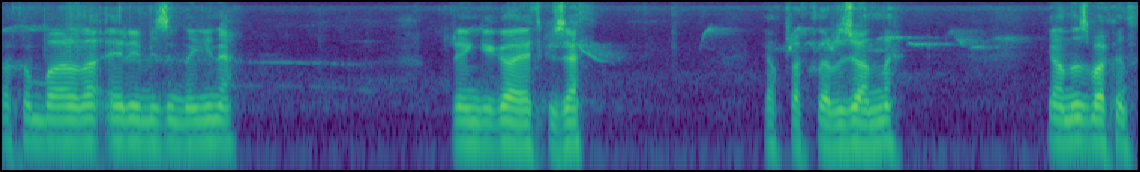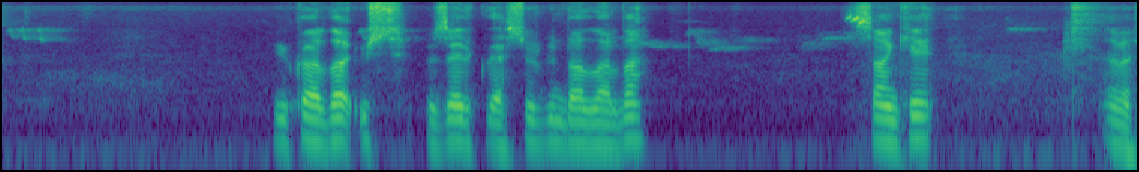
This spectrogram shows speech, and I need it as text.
Bakın bu arada eriğimizin de yine rengi gayet güzel. Yaprakları canlı. Yalnız bakın yukarıda üst özellikle sürgün dallarda sanki evet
